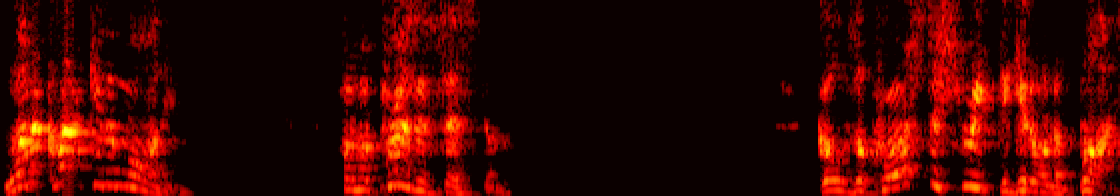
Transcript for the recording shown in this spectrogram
one o'clock in the morning from a prison system, goes across the street to get on a bus.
